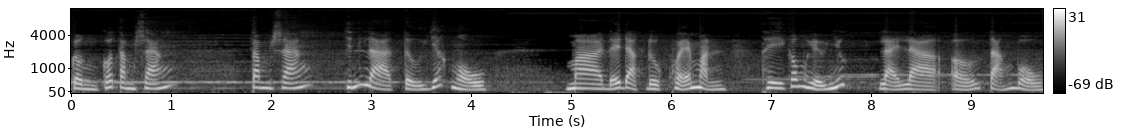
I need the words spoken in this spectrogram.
cần có tâm sáng. Tâm sáng chính là tự giác ngộ. Mà để đạt được khỏe mạnh thì công hiệu nhất lại là ở tản bộ.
